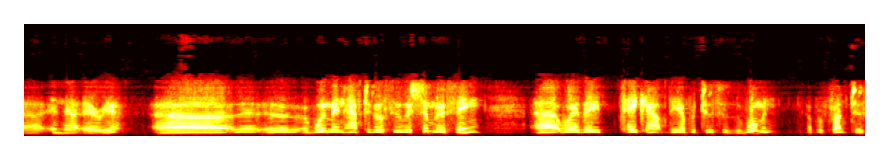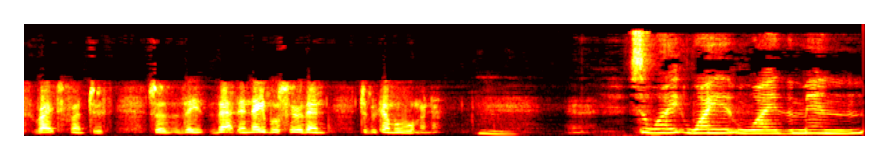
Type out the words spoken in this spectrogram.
uh, in that area. Uh, the, uh, women have to go through a similar thing uh, where they take out the upper tooth of the woman, upper front tooth, right front tooth, so that, they, that enables her then to become a woman. So why why why the men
